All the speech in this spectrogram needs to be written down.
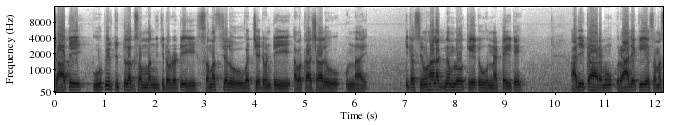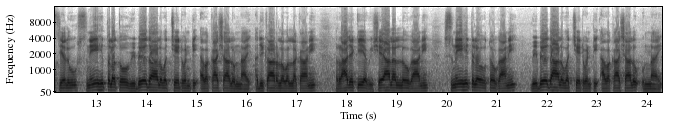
ఛాతి ఊపిరితిత్తులకు సంబంధించినటువంటి సమస్యలు వచ్చేటువంటి అవకాశాలు ఉన్నాయి. ఇక సింహలగ్నంలో కేతు ఉన్నట్టయితే అధికారము రాజకీయ సమస్యలు స్నేహితులతో విభేదాలు వచ్చేటువంటి అవకాశాలు ఉన్నాయి అధికారుల వల్ల కానీ రాజకీయ విషయాలలో కానీ స్నేహితులతో కానీ విభేదాలు వచ్చేటువంటి అవకాశాలు ఉన్నాయి.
